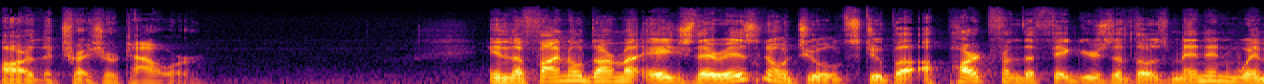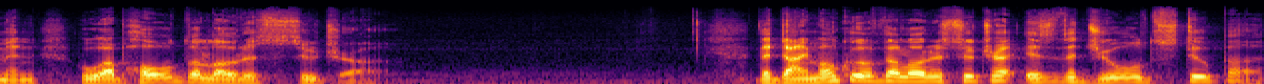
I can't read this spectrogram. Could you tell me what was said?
are the treasure tower. In the final Dharma age, there is no jeweled stupa apart from the figures of those men and women who uphold the Lotus Sutra. The Daimoku of the Lotus Sutra is the jeweled stupa.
